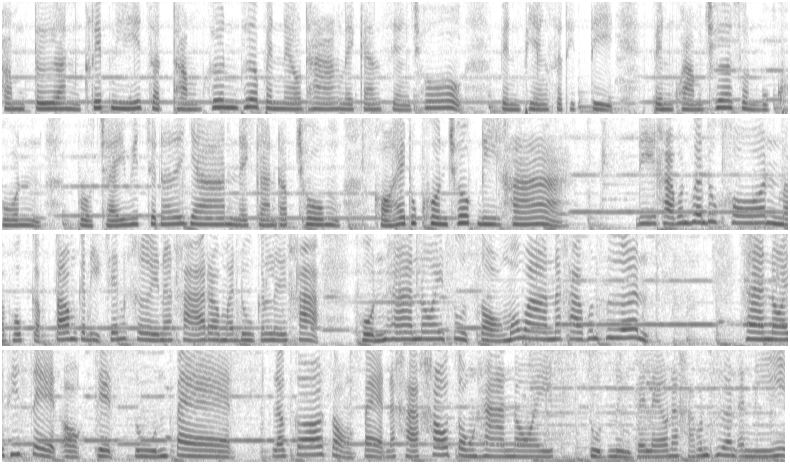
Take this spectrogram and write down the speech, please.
คำเตือนคลิปนี้จัดทำขึ้นเพื่อเป็นแนวทางในการเสี่ยงโชค เป็นเพียงสถิติ เป็นความเชื่อส่วนบุคคล โปรดใช้วิจารณญาณในการรับชม ขอให้ทุกคนโชคดีค่ะ ดีค่ะเพื่อนๆทุกคนมาพบกับต้อมกันอีกเช่นเคยนะคะ เรามาดูกันเลยค่ะ ผลฮานอยสูตร 2 เมื่อวานนะคะเพื่อนๆฮานอยพิเศษออก 708 แล้วก็ 28 นะคะ เข้าตรงฮานอยสูตร 1 ไปแล้วนะคะ เพื่อนๆอันนี้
